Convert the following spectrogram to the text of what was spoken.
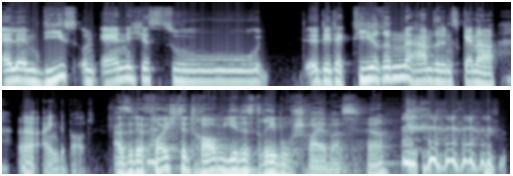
LMDs und ähnliches zu äh, detektieren, haben sie den Scanner äh, eingebaut. Also der feuchte Traum jedes Drehbuchschreibers, ja.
